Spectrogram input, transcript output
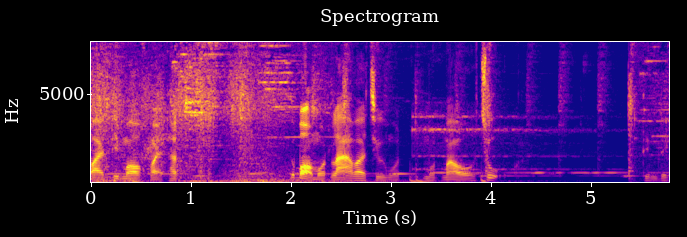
bài Timor khỏe thật. Cứ bỏ một lá vào trừ một một máu trụ. Tim địch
